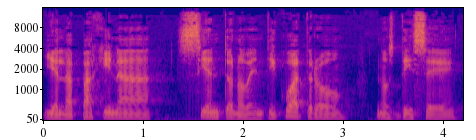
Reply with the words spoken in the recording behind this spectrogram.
Y en la página 194 nos dice,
